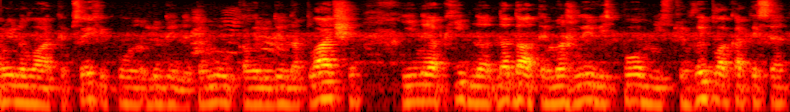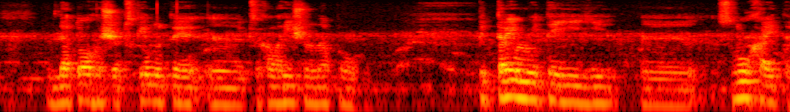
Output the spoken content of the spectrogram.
руйнувати психіку людини. Тому, коли людина плаче, їй необхідно надати можливість повністю виплакатися для того, щоб скинути е, психологічну напругу. Підтримуйте її, е, слухайте.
